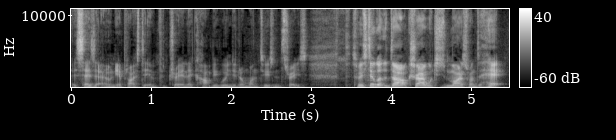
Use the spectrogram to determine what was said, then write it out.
that says it only applies to infantry and they can't be wounded on one, twos, and threes. So we've still got the Dark Shroud, which is minus one to hit.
